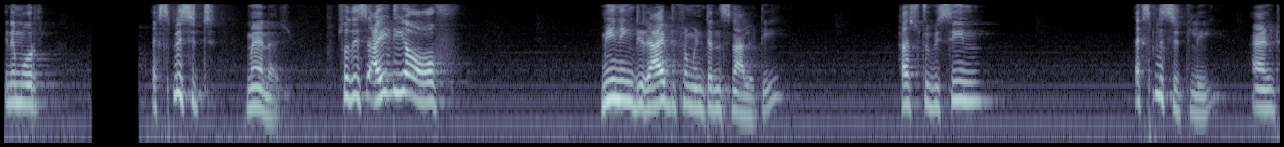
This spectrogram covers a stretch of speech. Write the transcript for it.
in a more explicit manner. So, this idea of meaning derived from intentionality has to be seen explicitly and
